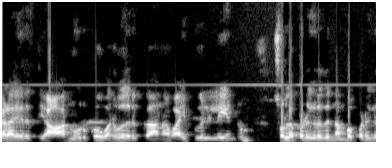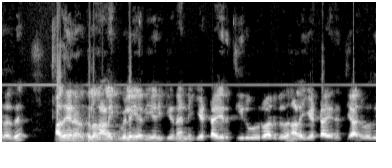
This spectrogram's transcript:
ஏழாயிரத்தி அறுநூறுக்கோ வருவதற்கான வாய்ப்புகள் இல்லை என்றும் சொல்லப்படுகிறது நம்பப்படுகிறது. அதே நேரத்தில் நாளைக்கு விலை அதிகரிக்குதுன்னா இன்னைக்கு எட்டாயிரத்தி இருபது ரூபா இருக்குது. நாளைக்கு எட்டாயிரத்தி அறுபது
